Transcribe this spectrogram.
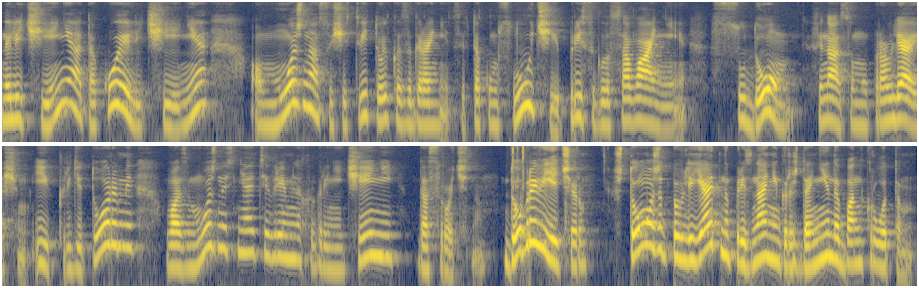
на лечение, а такое лечение а, можно осуществить только за границей. В таком случае при согласовании с судом, финансовым управляющим и кредиторами возможно снятие временных ограничений досрочно. Добрый вечер! Что может повлиять на признание гражданина банкротом?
